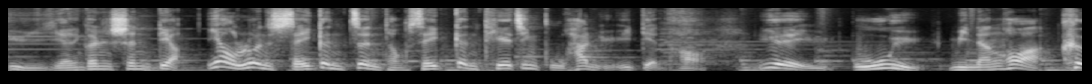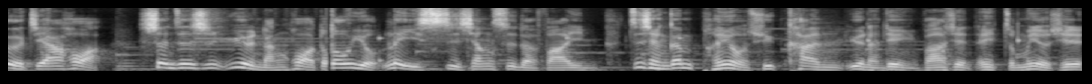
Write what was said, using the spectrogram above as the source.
语言跟声调。要论谁更正统，谁更贴近古汉语一点哈，粤语、吴语、闽南话、客家话，甚至是越南话，都有类似相似的发音。之前跟朋友去看越南电影，发现哎，怎么有些。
